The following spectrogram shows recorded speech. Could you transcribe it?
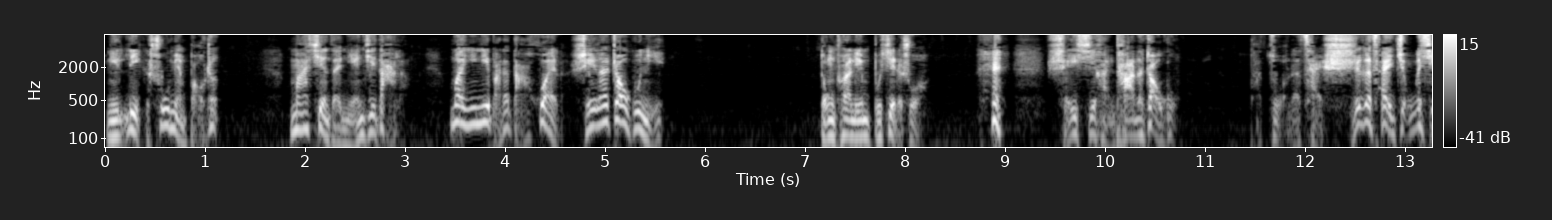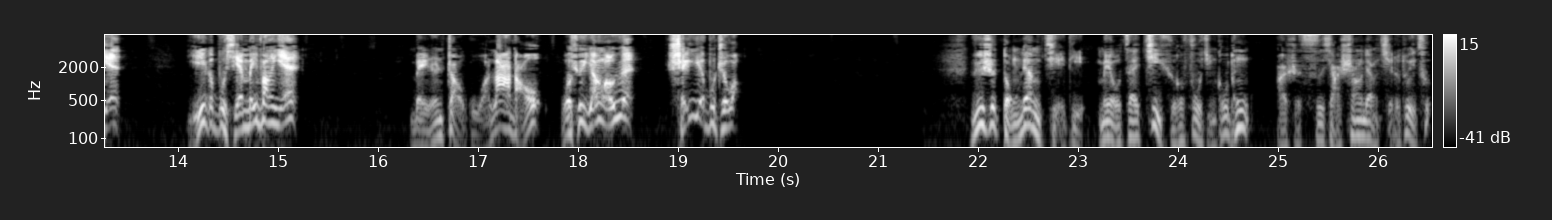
你立个书面保证。妈现在年纪大了，万一你把她打坏了，谁来照顾你？”董传林不屑地说：“哼，谁稀罕他的照顾？做了菜十个菜九个咸，一个不咸没放盐。”没人照顾我，拉倒！我去养老院，谁也不指望。于是，董亮姐弟没有再继续和父亲沟通，而是私下商量起了对策。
